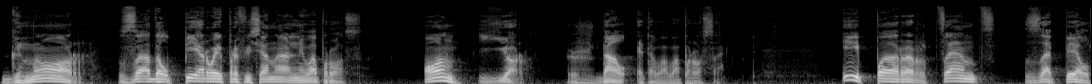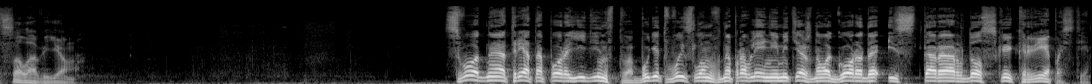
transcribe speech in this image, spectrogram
Гнор задал первый профессиональный вопрос. Он, Йор, ждал этого вопроса. И Парарценц запел соловьем. Сводный отряд опора единства будет выслан в направлении мятежного города из Староордосской крепости.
